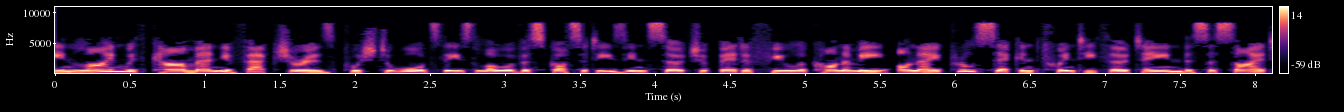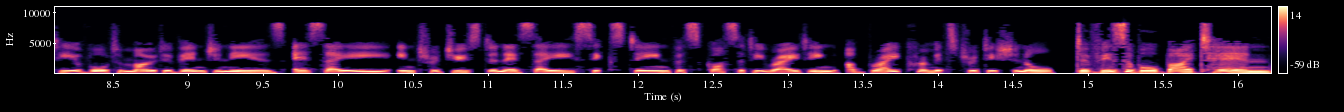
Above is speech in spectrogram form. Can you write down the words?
In line with car manufacturers' push towards these lower viscosities in search of better fuel economy, on April 2, 2013 the Society of Automotive Engineers SAE, introduced an SAE 16 viscosity rating, a break from its traditional divisible by 10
